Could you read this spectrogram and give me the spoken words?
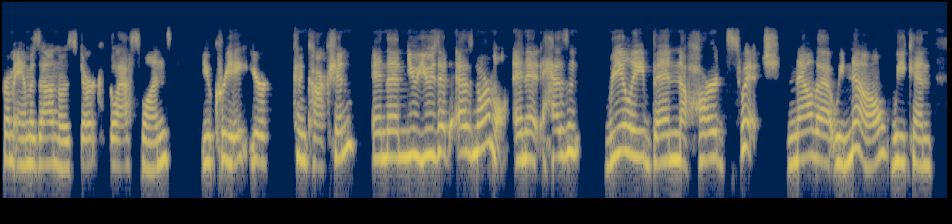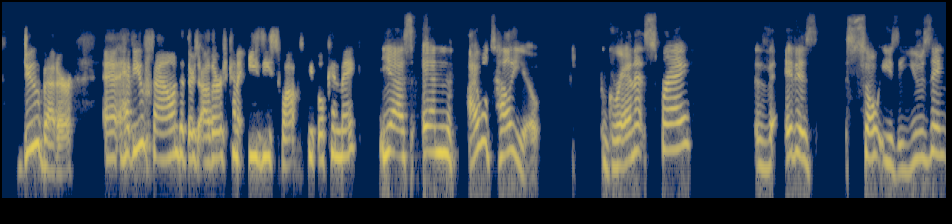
from Amazon, those dark glass ones. You create your concoction and then you use it as normal. And it hasn't really been a hard switch. Now that we know, we can do better. Uh, have you found that there's other kind of easy swaps people can make? Yes. And I will tell you, granite spray, it is so easy using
